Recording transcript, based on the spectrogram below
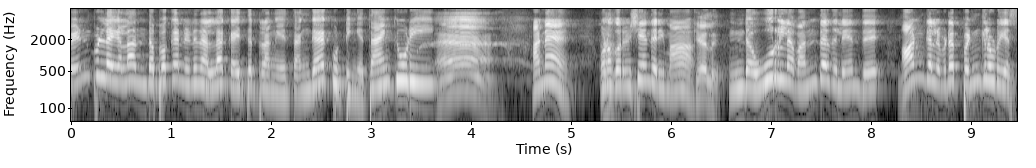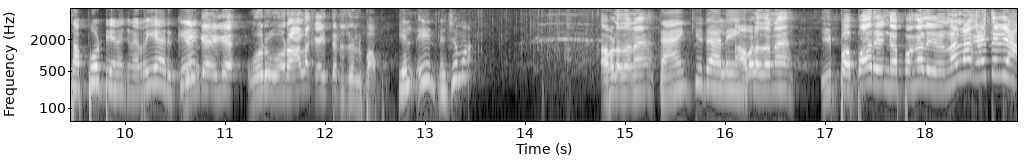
பெண் பிள்ளைகள்லாம் இந்த பக்கம் நின்று நல்லா கை தட்டுறாங்க. என் தங்க குட்டிங்க. தேங்க்யூடி அண்ணே உனக்கு ஒரு விஷயம் தெரியுமா? கேளு. இந்த ஊர்ல வந்ததுலேருந்து ஆண்களை விட பெண்களுடைய சப்போர்ட் எனக்கு நிறைய இருக்கு. ஒரு ஒரு ஆளை கை தட்ட சொல்லி பார்ப்போம் ஏ நிஜமா? அவ்வளவுதானே? தேங்க்யூ டாலிங் அவ்வளவுதானே? இப்ப பாரு எங்க பங்காளி நல்லா கை தட்டியா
